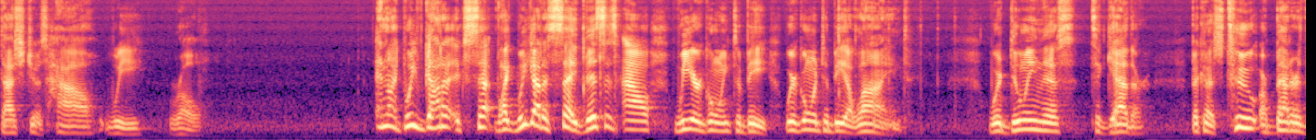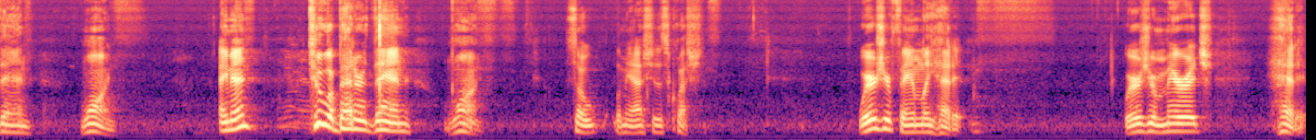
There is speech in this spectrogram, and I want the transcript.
That's just how we roll. And like we've got to accept, like we got to say, this is how we are going to be. We're going to be aligned. We're doing this together because two are better than one. Amen? Amen? Two are better than one. So let me ask you this question Where's your family headed? Where's your marriage headed?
